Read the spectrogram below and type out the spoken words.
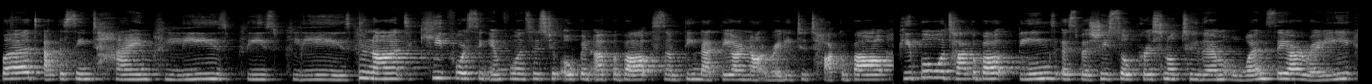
But at the same time please please please do not keep forcing influencers to open up about something that they are not ready to talk about. People will talk about things especially so personal to them once they are ready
